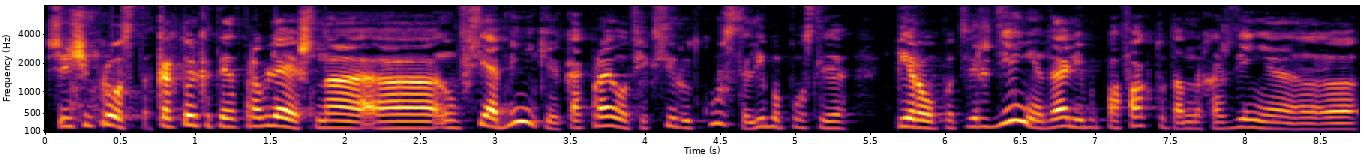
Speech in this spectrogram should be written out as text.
Все очень просто. Как только ты отправляешь на... Э, ну, все обменники, как правило, фиксируют курсы либо после первого подтверждения, да, либо по факту там нахождения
